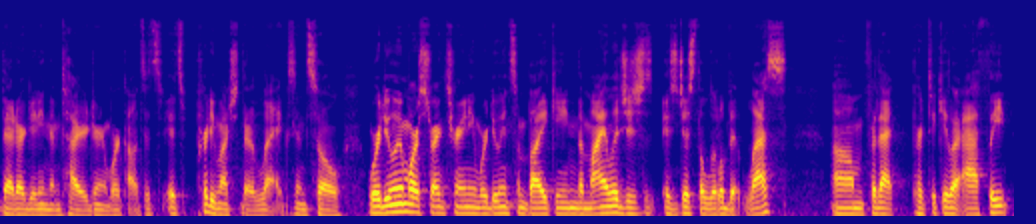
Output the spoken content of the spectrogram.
that are getting them tired during workouts. It's it's pretty much their legs, and so we're doing more strength training. We're doing some biking. The mileage is is just a little bit less um, for that particular athlete.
